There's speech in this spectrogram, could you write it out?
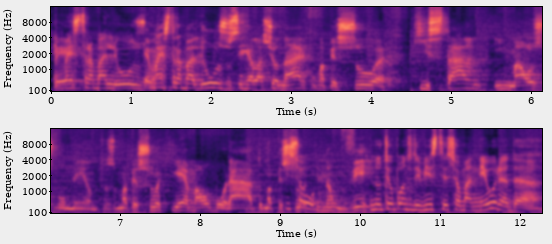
É mais trabalhoso. É mais trabalhoso se relacionar com uma pessoa que está em maus momentos, uma pessoa que é mal-humorada, uma pessoa isso, que não vê. No teu ponto de vista, isso é uma neura da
